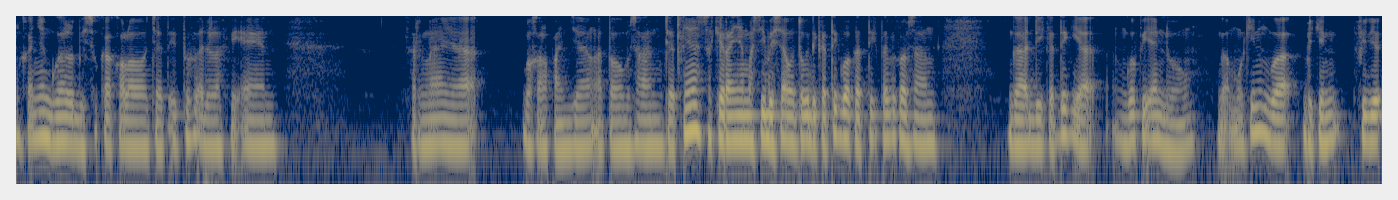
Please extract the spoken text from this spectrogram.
Makanya gue lebih suka kalau chat itu adalah VN karena ya bakal panjang atau misalkan chatnya sekiranya masih bisa untuk diketik gue ketik. Tapi kalau misalkan nggak diketik ya gue VN dong. Nggak mungkin gue bikin video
